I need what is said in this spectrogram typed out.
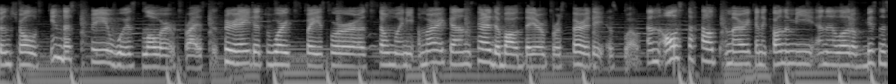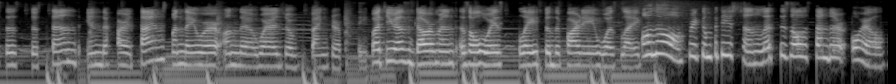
controlled industry with lower prices, created workspace for so many Americans, cared about their prosperity as well, and also helped American economy and a lot of businesses to stand in the hard times when they were on the verge of bankruptcy. But US government, as always, late to the party was like, oh no, free competition, let's dissolve Standard Oil.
